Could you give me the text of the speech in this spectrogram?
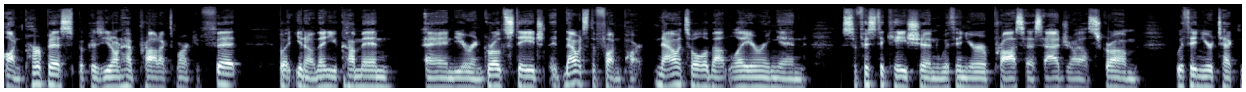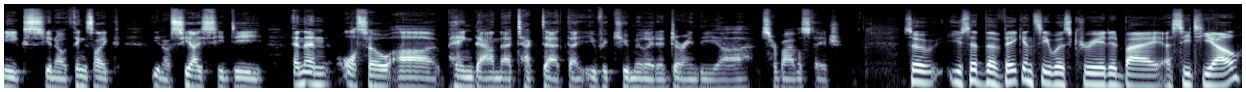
on purpose because you don't have product market fit But you know, then you come in and you're in growth stage. Now it's the fun part. Now it's all about layering in sophistication within your process, agile, scrum, within your techniques, you know, things like, you know, CICD, and then also uh, paying down that tech debt that you've accumulated during the uh, survival stage. So you said the vacancy was created by a CTO?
